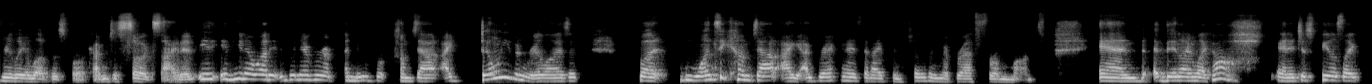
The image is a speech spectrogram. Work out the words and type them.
really love this book. I'm just so excited. It, it, you know what? It, Whenever a new book comes out, I don't even realize it but once it comes out, I, I, recognize that I've been holding my breath for a month. And then I'm like, oh, and it just feels like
